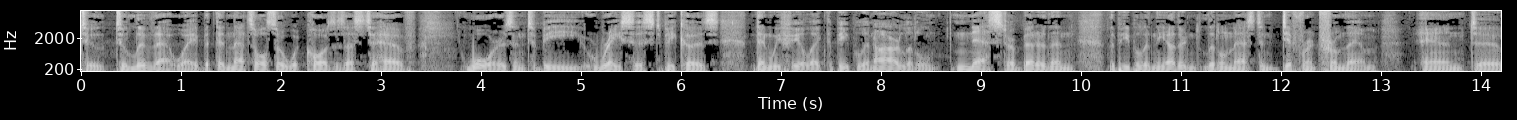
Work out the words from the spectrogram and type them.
to to live that way. But then that's also what causes us to have wars and to be racist because then we feel like the people in our little nest are better than the people in the other little nest and different from them and uh,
